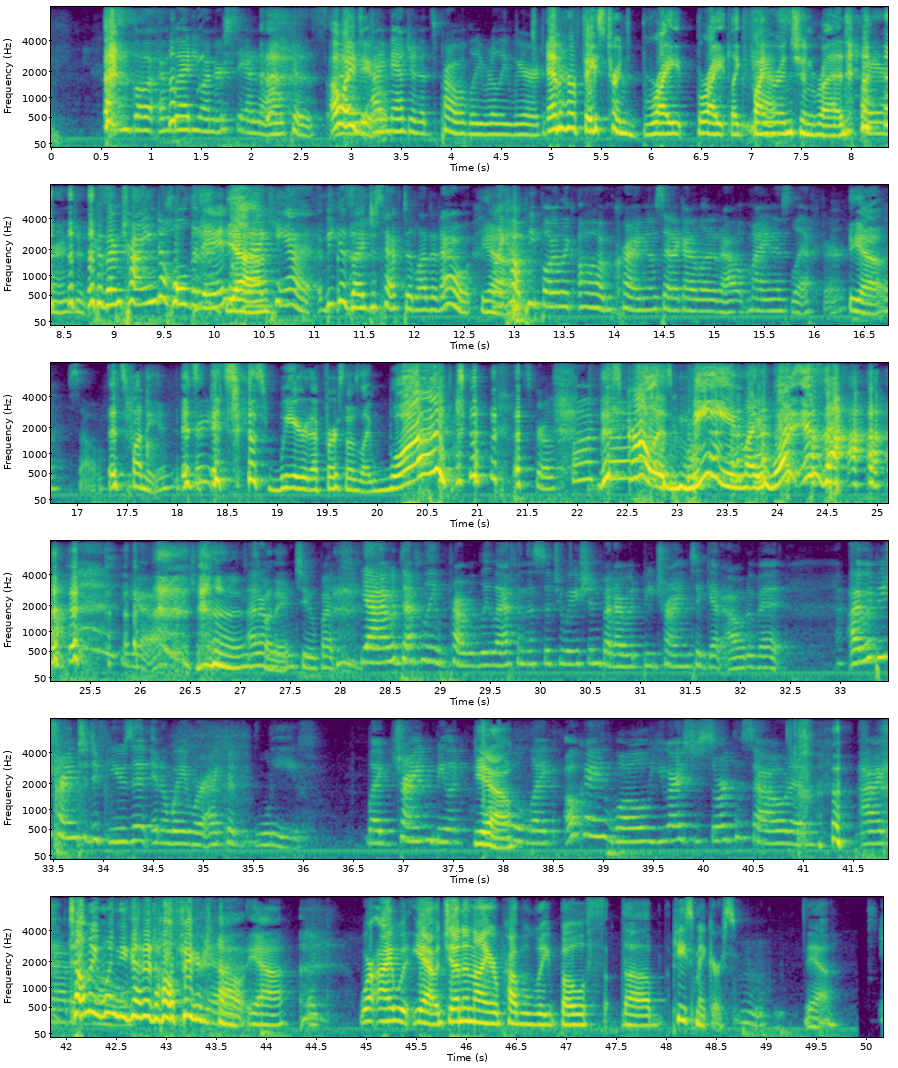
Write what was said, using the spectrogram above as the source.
I'm, gl- I'm glad you understand now because Oh, I do. I imagine it's probably really weird. and her face turns bright bright like fire Yes. engine red Fire engine because I'm trying to hold it in Yeah. and I can't because I just have to let it out. Yeah. Like how people are like, "Oh, I'm crying. I'm sad. I gotta let it out." Mine is laughter. yeah So it's funny it's great. it's just weird at first i was like what this girl's fucked. this up. girl is mean like what is that yeah. I don't funny mean to, but yeah, I would definitely probably laugh in this situation, but I would be trying to get out of it. I would be trying to diffuse it in a way where I could leave. Like try and be like, Yeah. oh, like okay, well, you guys just sort this out, and I got. Tell me when you got it all figured Yeah. out. Yeah. Like, Where I would, yeah, Jen and I are probably both the peacemakers. Mm. Yeah.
